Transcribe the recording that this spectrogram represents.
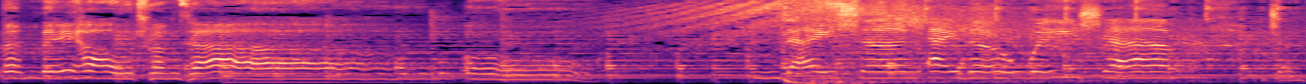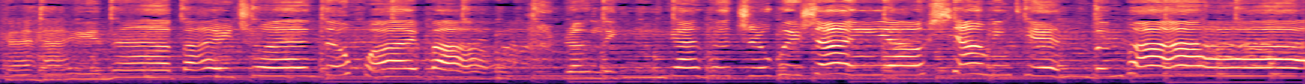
把美好创造。带上爱的微笑，张开海纳百川的怀抱，让灵感和智慧闪耀，向明天奔跑。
